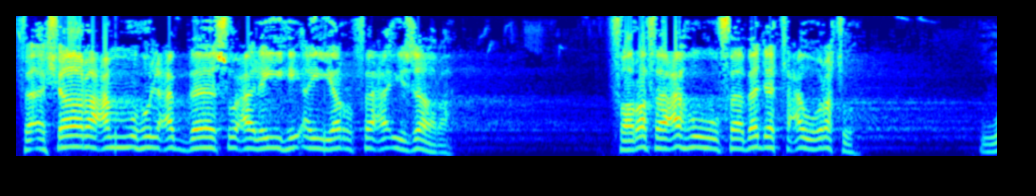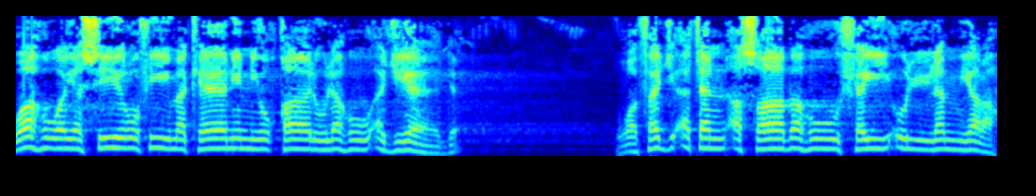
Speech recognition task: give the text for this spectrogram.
فأشار عمه العباس عليه أن يرفع إزاره فرفعه فبدت عورته وهو يسير في مكان يقال له أجياد وفجأة أصابه شيء لم يره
